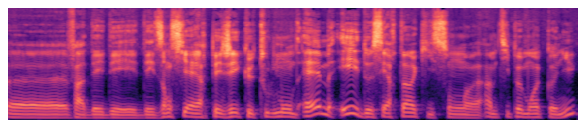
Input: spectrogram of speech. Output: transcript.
euh, enfin des, des, anciens RPG que tout le monde aime et de certains qui sont euh, un petit peu moins connus.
